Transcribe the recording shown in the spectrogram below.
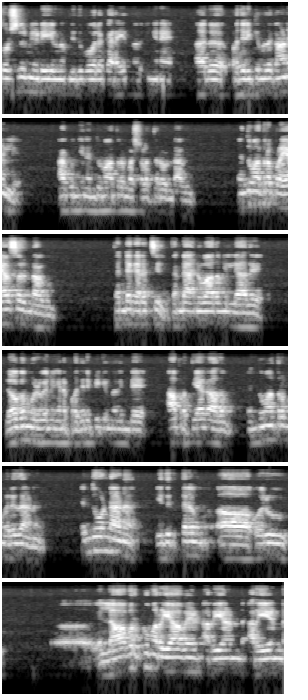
സോഷ്യൽ മീഡിയയിൽ നിന്ന് ഇതുപോലെ കരയുന്നത് ഇങ്ങനെ അത് പ്രചരിക്കുന്നത് കാണില്ലേ? ആ കുഞ്ഞിന് എന്തുമാത്രം വഷളത്തരം ഉണ്ടാകും? എന്തുമാത്രം പ്രയാസം ഉണ്ടാകും? തന്റെ കരച്ചിൽ തന്റെ അനുവാദമില്ലാതെ ലോകം മുഴുവൻ ഇങ്ങനെ പ്രചരിപ്പിക്കുന്നതിന്റെ ആ പ്രത്യാഘാതം എന്തുമാത്രം വലുതാണ്? എന്തുകൊണ്ടാണ് ഇത് ഇത്തരം ഒരു എല്ലാവർക്കും അറിയാവേ അറിയാൻ അറിയേണ്ട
